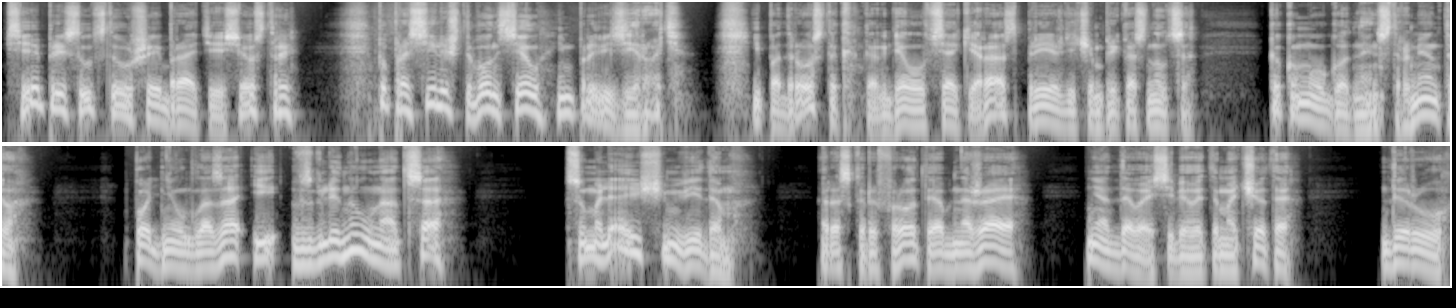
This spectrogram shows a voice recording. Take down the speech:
все присутствовавшие братья и сестры попросили, чтобы он сел импровизировать. И подросток, как делал всякий раз, прежде чем прикоснуться к какому угодно инструменту, поднял глаза и взглянул на отца с умоляющим видом, раскрыв рот и обнажая, не отдавая себе в этом отчета, дыру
